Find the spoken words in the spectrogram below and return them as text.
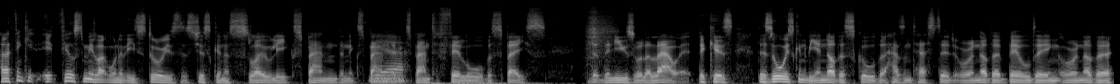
And I think it, it feels to me like one of these stories that's just going to slowly expand and expand Yeah. and expand to fill all the space that the news will allow it. Because there's always going to be another school that hasn't tested, or another building, or another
